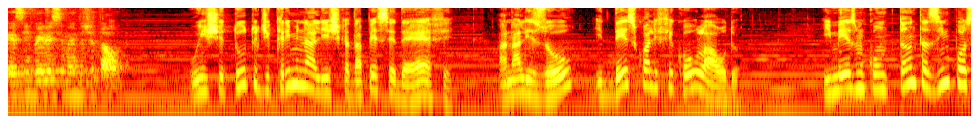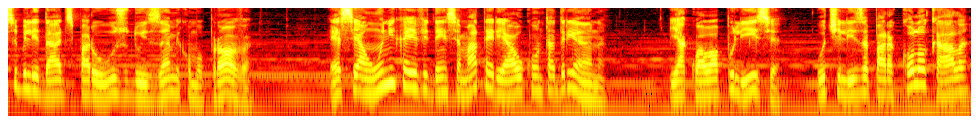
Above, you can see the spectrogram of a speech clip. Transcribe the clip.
esse envelhecimento digital. O Instituto de Criminalística da PCDF analisou e desqualificou o laudo. E mesmo com tantas impossibilidades para o uso do exame como prova, essa é a única evidência material contra Adriana, e a qual a polícia utiliza para colocá-la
